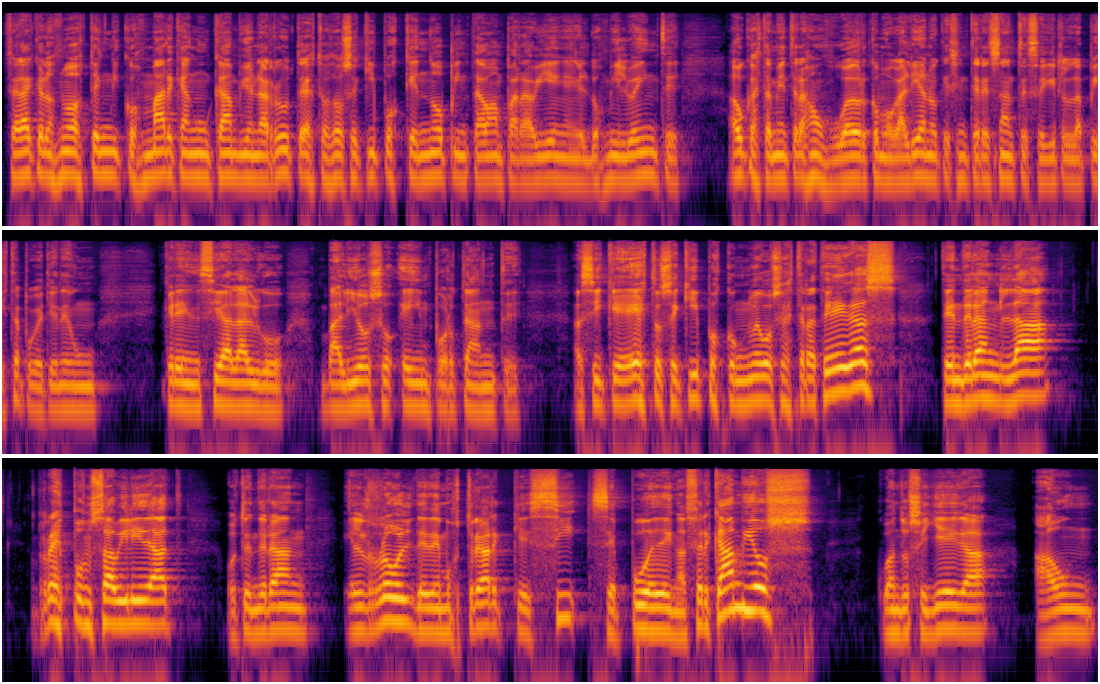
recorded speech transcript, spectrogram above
¿Será que los nuevos técnicos marcan un cambio en la ruta de estos dos equipos que no pintaban para bien en el 2020? Aucas también trajo un jugador como Galeano que es interesante seguir en la pista porque tiene un credencial algo valioso e importante. Así que estos equipos con nuevos estrategas tendrán la responsabilidad o tendrán el rol de demostrar que sí se pueden hacer cambios cuando se llega a un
